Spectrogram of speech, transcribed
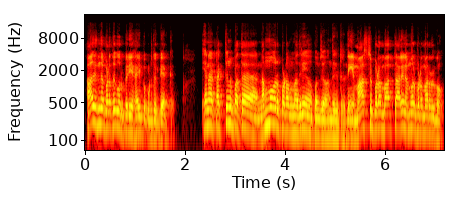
அது இந்த படத்துக்கு ஒரு பெரிய ஹைப்பை கொடுத்துக்கிட்டே இருக்கு. ஏன்னா டக்குன்னு பார்த்தா நம்ம ஒரு படம் மாதிரியும் கொஞ்சம் வந்துக்கிட்டு இருக்கு. நீங்கள் மாஸ்டர் படம் பார்த்தாலே நம்ம ஒரு படம் மாதிரி இருக்கும்.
